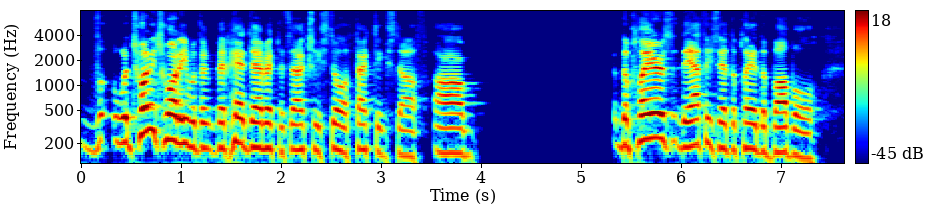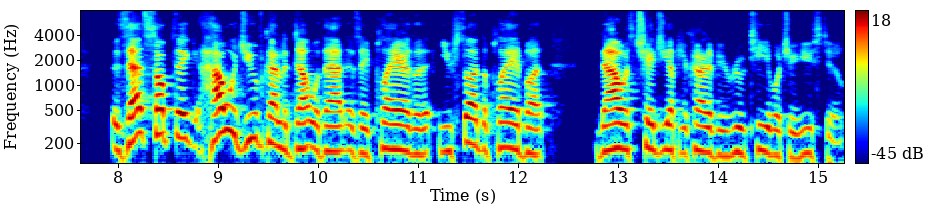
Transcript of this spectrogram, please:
with 2020 with the, the, pandemic that's actually still affecting stuff, um, the players, the athletes had to play in the bubble is that something? How would you have kind of dealt with that as a player that you still had to play, but now it's changing up your kind of your routine, what you're used to?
